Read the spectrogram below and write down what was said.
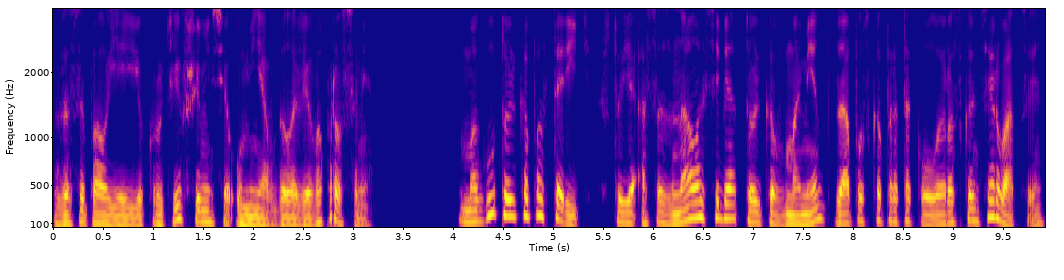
Засыпал я ее крутившимися у меня в голове вопросами. Могу только повторить, что я осознала себя только в момент запуска протокола расконсервации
